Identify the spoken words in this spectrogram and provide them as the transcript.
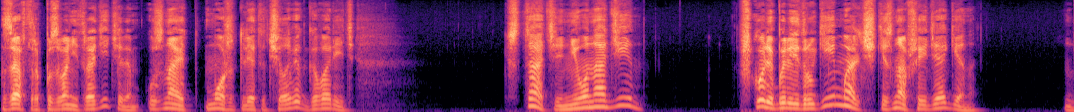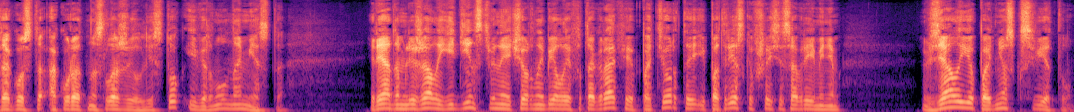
Завтра позвонит родителям, узнает, может ли этот человек говорить — кстати, не он один. В школе были и другие мальчики, знавшие Диогена. Дагоста аккуратно сложил листок и вернул на место. Рядом лежала единственная черно-белая фотография, потертая и потрескавшаяся со временем. Взял ее, поднес к свету.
